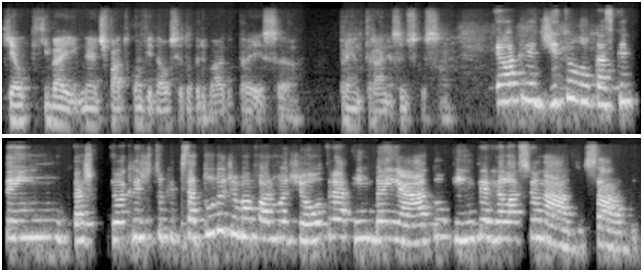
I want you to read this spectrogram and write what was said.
que é o que vai, né, de fato, convidar o setor privado para essa para entrar nessa discussão? eu acredito, Lucas, que tem. Eu acredito que está tudo de uma forma ou de outra embrenhado e interrelacionado, sabe?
